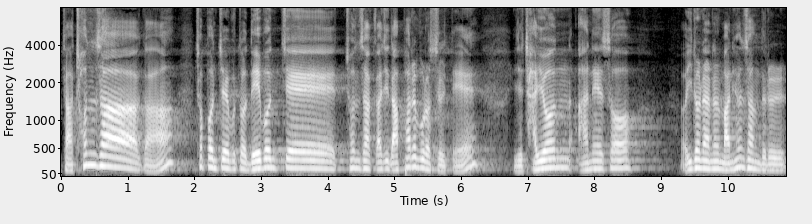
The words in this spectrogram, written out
자, 천사가 첫 번째부터 네 번째 천사까지 나팔을 불었을 때 이제 자연 안에서 일어나는 많은 현상들을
